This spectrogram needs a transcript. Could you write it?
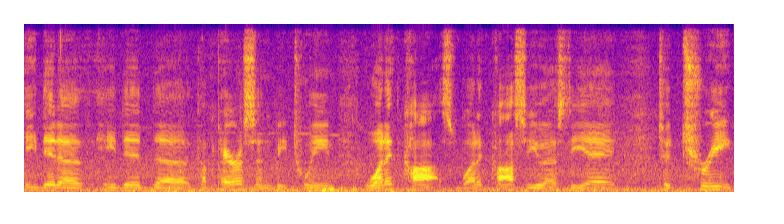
He did a he did a comparison between what it costs, what it costs the USDA to treat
